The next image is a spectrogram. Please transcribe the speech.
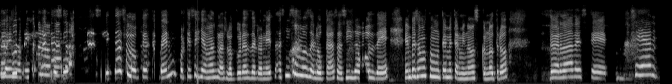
Me Bueno. Citas locas, ¿ven por qué se llaman las locuras de Lonet? Así somos de locas, así somos de, empezamos con un tema y terminamos con otro. De verdad, este, sean,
